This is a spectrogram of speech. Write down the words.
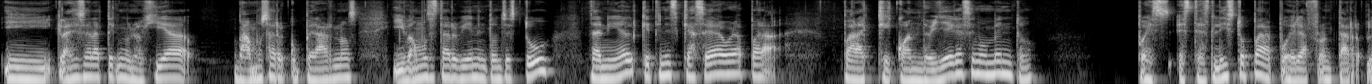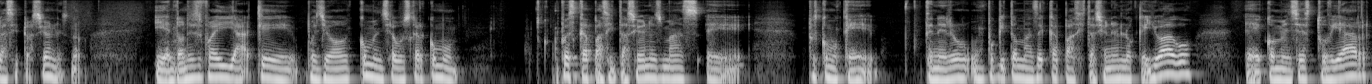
Y gracias a la tecnología vamos a recuperarnos y vamos a estar bien. Entonces tú, Daniel, ¿qué tienes que hacer ahora para, para que cuando llegue ese momento, pues estés listo para poder afrontar las situaciones, ¿no? Y entonces fue ahí ya que pues yo comencé a buscar como pues capacitaciones más, eh, pues como que tener un poquito más de capacitación en lo que yo hago. Eh, comencé a estudiar,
